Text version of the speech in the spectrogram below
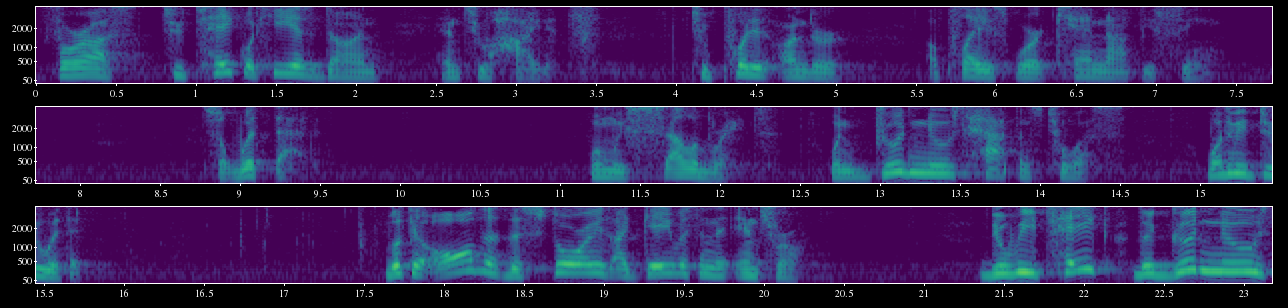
for us to take what He has done and to hide it, to put it under a place where it cannot be seen. So, with that, when we celebrate, when good news happens to us, what do we do with it? Look at all the, the stories I gave us in the intro. Do we take the good news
